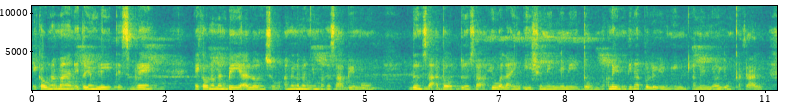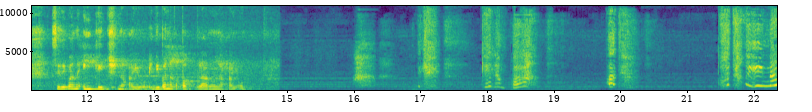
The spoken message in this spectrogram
ikaw naman, ito yung latest, bre. Ikaw naman, Bea Alonso, ano naman yung masasabi mo dun sa about dun sa hiwalaing issue ninyo ni Dom? Ano yun, hindi natuloy yung in- ano nyo, yung kasal? Kasi di ba na-engage na kayo? Eh, di ba nakapagplano na kayo? Kailan pa? At... Putang ina!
